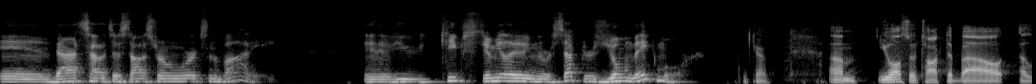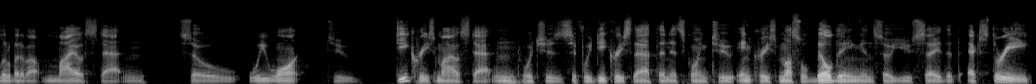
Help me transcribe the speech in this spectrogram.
And that's how testosterone works in the body. And if you keep stimulating the receptors, you'll make more. Okay. Um, you also talked about a little bit about myostatin so we want to decrease myostatin, which is if we decrease that, then it's going to increase muscle building. And so you say that the X3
